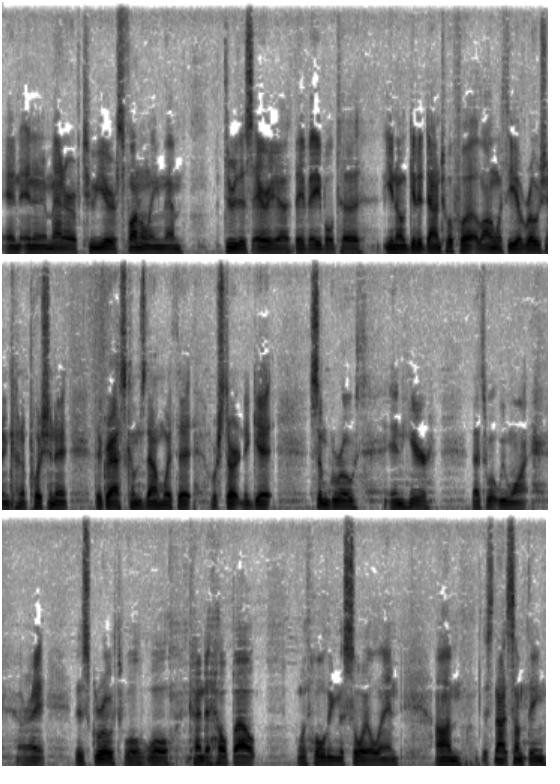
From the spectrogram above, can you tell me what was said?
And, and in a matter of two years funneling them through this area, they've able to, you know, get it down to a foot along with the erosion, kind of pushing it. The grass comes down with it. We're starting to get some growth in here. That's what we want, all right? This growth will, will kind of help out with holding the soil in. Um, it's not something,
